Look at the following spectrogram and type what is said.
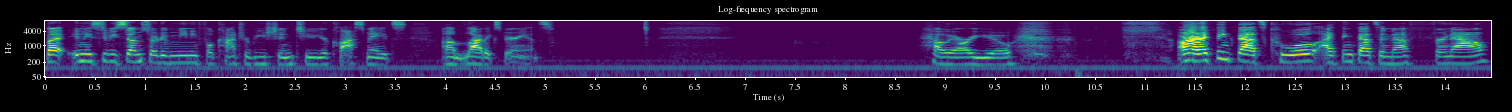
but it needs to be some sort of meaningful contribution to your classmates' um, lab experience. How are you? All right, I think that's cool. I think that's enough for now.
